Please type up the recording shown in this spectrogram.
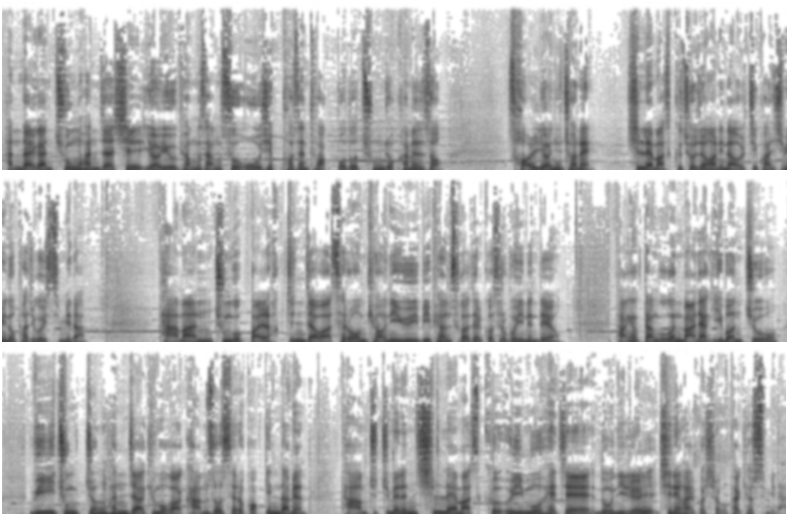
한 달간 중환자실 여유 병상 수 50% 확보도 충족하면서 설 연휴 전에 실내 마스크 조정안이 나올지 관심이 높아지고 있습니다. 다만 중국발 확진자와 새로운 변이 유입이 변수가 될 것으로 보이는데요. 방역 당국은 만약 이번 주 위중증 환자 규모가 감소세로 꺾인다면 다음 주쯤에는 실내 마스크 의무 해제 논의를 진행할 것이라고 밝혔습니다.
